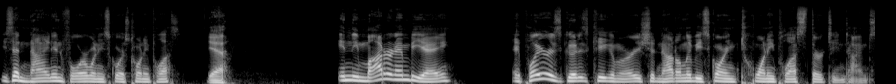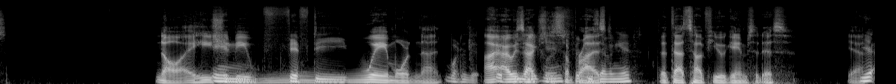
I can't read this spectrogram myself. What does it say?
you said 9 and 4 when he scores 20 plus yeah, in the modern nba a player as good as keegan murray should not only be scoring 20 plus 13 times no, he should be In 50 way more than that. what is it I- I was actually games, surprised. That that's how few games it is. Yeah. yeah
